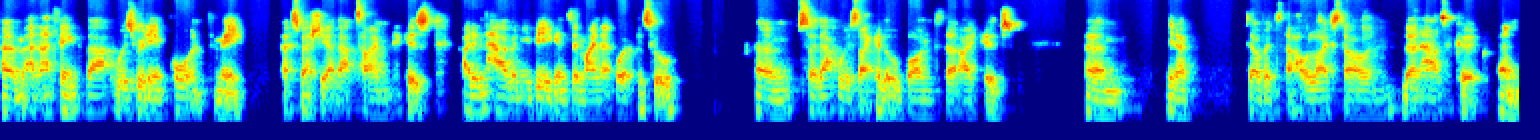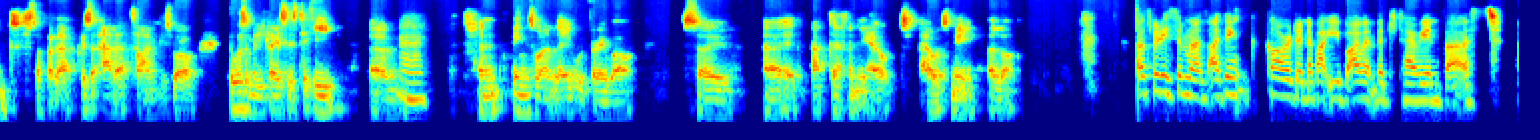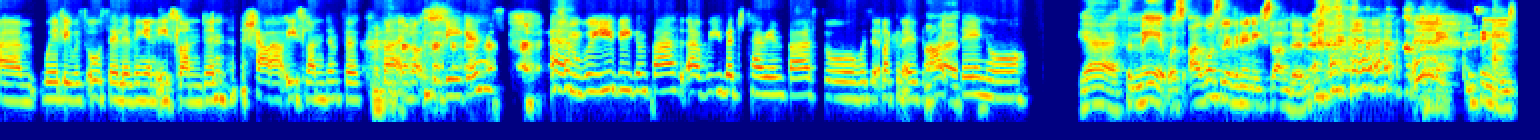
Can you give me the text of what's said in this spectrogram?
Um, and I think that was really important for me, especially at that time, because I didn't have any vegans in my network at all. Um, so that was like a little bond that I could, um, you know, delve into that whole lifestyle and learn how to cook and stuff like that. Because at that time as well, there wasn't many places to eat, um, mm. and things weren't labelled very well. So uh, it, that definitely helped helped me a lot. That's really similar. I think Claira didn't know about you, but I went vegetarian first. Um, weirdly, was also living in East London. Shout out East London for converting lots of vegans. Um, were you vegan first? Uh, were you vegetarian first, or was it like an overnight uh, thing? Or yeah, for me it was I was living in East London. continues.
